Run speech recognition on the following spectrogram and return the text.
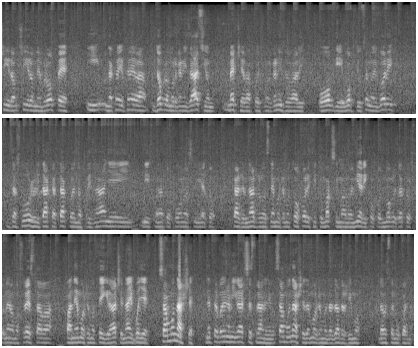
širom, širom Evrope i na kraju krajeva dobrom organizacijom mečeva koje smo organizovali ovdje i uopšte u Crnoj Gori, zaslužili takav, tako jedno priznanje i mi smo na to ponosni. Eto, kažem, nažalost, ne možemo to koristiti u maksimalnoj mjeri koliko bi mogli zato što nemamo sredstava, pa ne možemo te igrače najbolje, samo naše, ne trebaju nam igrači sa strane, nego samo naše da možemo da zadržimo, da ostanu kod nas.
